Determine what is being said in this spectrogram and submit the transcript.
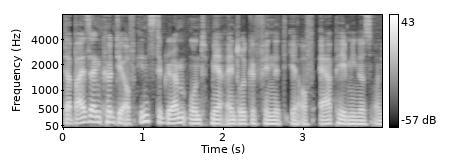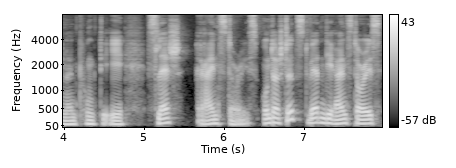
Dabei sein könnt ihr auf Instagram und mehr Eindrücke findet ihr auf rp-online.de slash Rheinstories. Unterstützt werden die Rheinstories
